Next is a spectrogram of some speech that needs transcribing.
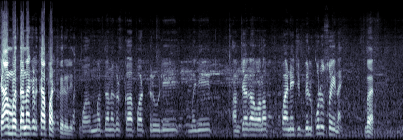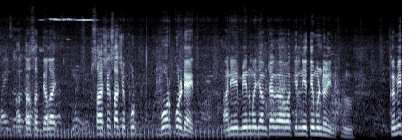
का मतदानाकडे का पाठ फिरवली? प- मतदानाकडे का पाठ फिरवली? म्हणजे आमच्या गावाला पाण्याची बिलकुल सोय नाही. बर. आता सध्याला सहाशे सहाशे फूट बोर कोरडे आहेत. आणि मेन म्हणजे आमच्या गावातील नेते मंडळीने हं. कमीत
